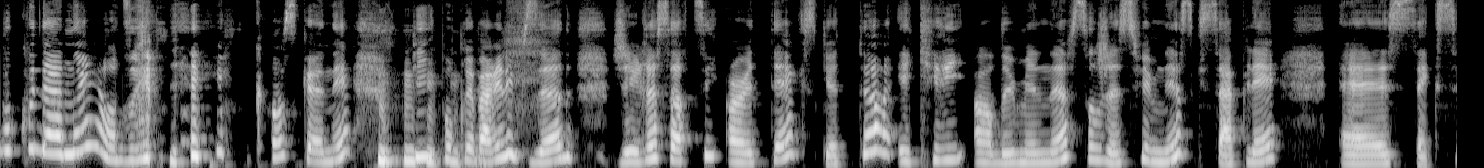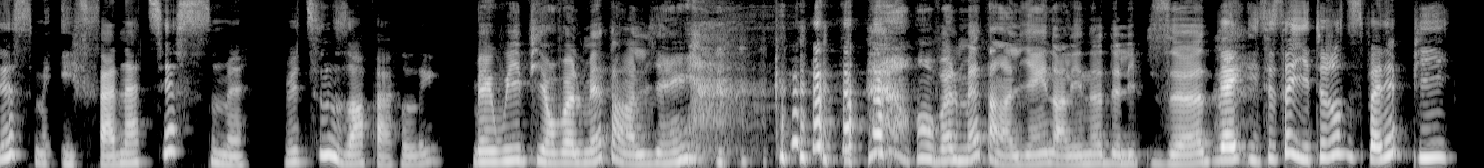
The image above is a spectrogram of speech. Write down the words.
beaucoup d'années, on dirait bien qu'on se connaît. Puis pour préparer l'épisode, j'ai ressorti un texte que t'as écrit en 2009 sur Je suis féministe qui s'appelait euh, Sexisme et fanatisme. Veux-tu nous en parler? Ben oui, puis on va le mettre en lien. on va le mettre en lien dans les notes de l'épisode. Ben, c'est ça, il est toujours disponible. Puis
